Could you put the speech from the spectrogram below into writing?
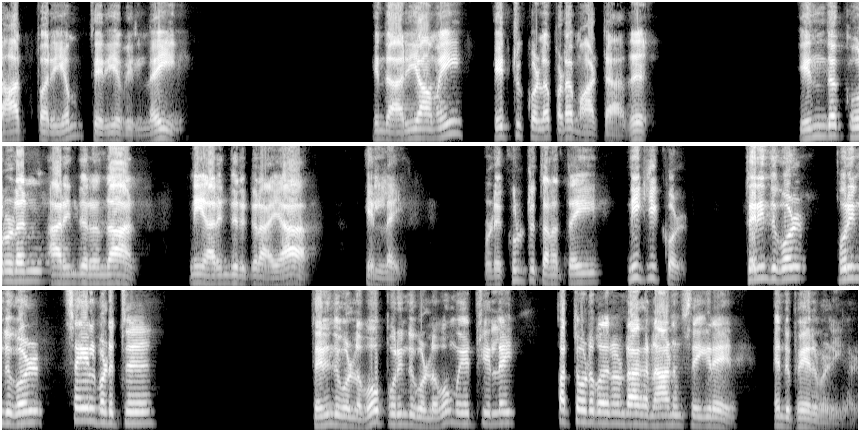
தாத்பரியம் தெரியவில்லை. இந்த அறியாமை ஏற்றுக்கொள்ளப்பட மாட்டாது. இந்த குருடன் அறிந்திருந்தான். நீ அறிந்திருக்கிறாயா? இல்லை. உன்னுடைய குருட்டுத்தனத்தை நீக்கிக்கொள். தெரிந்து கொள் புரிந்து கொள் செயல்படுத்து. தெரிந்து கொள்ளவோ புரிந்து கொள்ளவோ முயற்சி இல்லை பத்தோடு பதினொன்றாக நானும் செய்கிறேன் என்று பெயர் வழிகள்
